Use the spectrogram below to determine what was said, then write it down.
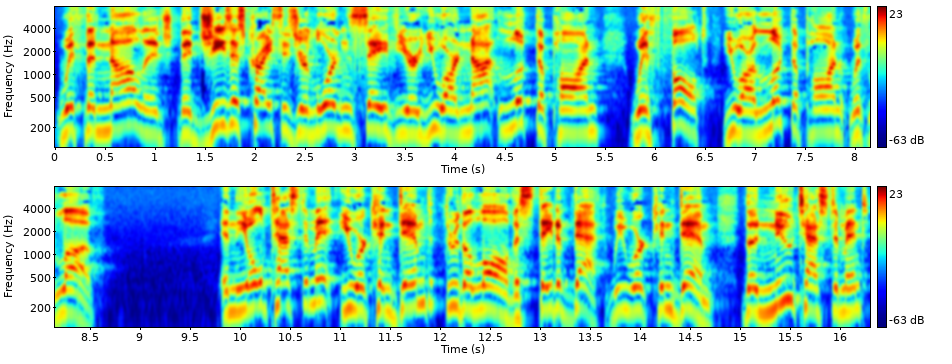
with the knowledge that Jesus Christ is your Lord and Savior, you are not looked upon with fault, you are looked upon with love. In the Old Testament, you were condemned through the law, the state of death. We were condemned. The New Testament,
